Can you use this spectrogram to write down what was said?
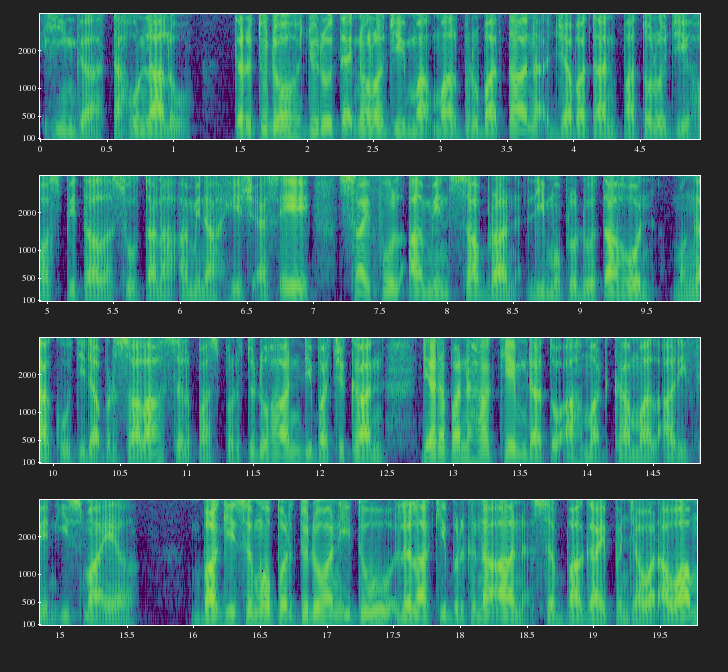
hingga tahun lalu. Tertuduh juruteknologi makmal perubatan Jabatan Patologi Hospital Sultanah Aminah HSA, Saiful Amin Sabran, 52 tahun, mengaku tidak bersalah selepas pertuduhan dibacakan di hadapan Hakim Datuk Ahmad Kamal Arifin Ismail. Bagi semua pertuduhan itu, lelaki berkenaan sebagai penjawat awam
